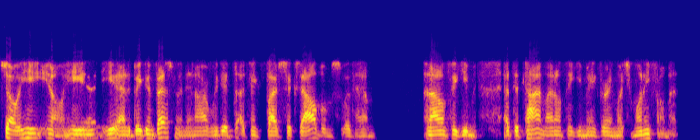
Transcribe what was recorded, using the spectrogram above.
So he, you know, he he had a big investment in our. We did, I think, five six albums with him, and I don't think he, at the time, I don't think he made very much money from it.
